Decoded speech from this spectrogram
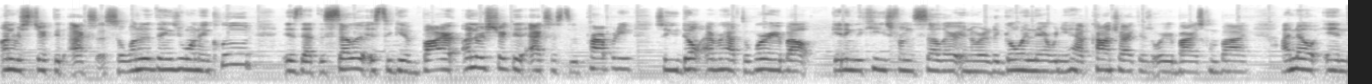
unrestricted access. So one of the things you wanna include is that the seller is to give buyer unrestricted access to the property so you don't ever have to worry about getting the keys from the seller in order to go in there when you have contractors or your buyers come by. I know in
